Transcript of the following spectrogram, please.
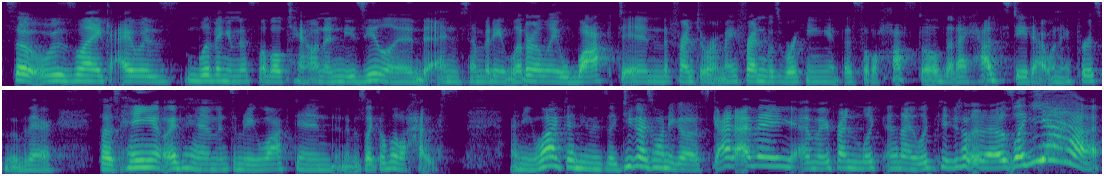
So it was like I was living in this little town in New Zealand and somebody literally walked in the front door. My friend was working at this little hostel that I had stayed at when I first moved there. So I was hanging out with him and somebody walked in and it was like a little house. And he walked in, he was like, Do you guys want to go skydiving? And my friend looked and I looked at each other and I was like, Yeah.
